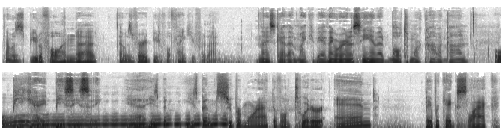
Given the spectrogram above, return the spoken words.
that was beautiful, and uh, that was very beautiful. Thank you for that. Nice guy, that Mikey B. I think we're going to see him at Baltimore Comic Con. PK BCC. Yeah, he's been he's been super more active on Twitter and Paper Papercake Slack,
